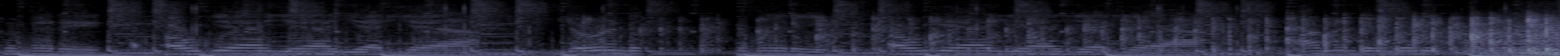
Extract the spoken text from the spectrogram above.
Committee. Oh yeah, yeah, yeah, yeah. You're in the committee. Oh yeah, yeah, yeah, yeah. I'm in the witty committee.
